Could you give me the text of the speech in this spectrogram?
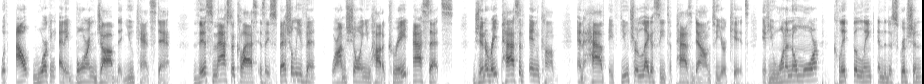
without working at a boring job that you can't stand. This masterclass is a special event where I'm showing you how to create assets, generate passive income, and have a future legacy to pass down to your kids. If you want to know more, click the link in the description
